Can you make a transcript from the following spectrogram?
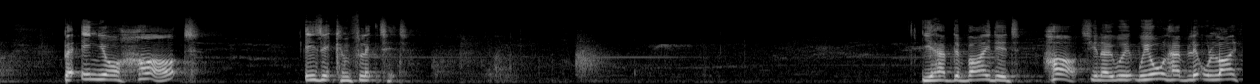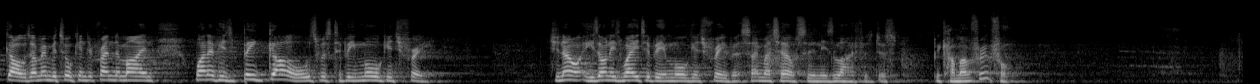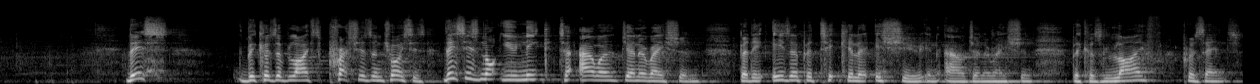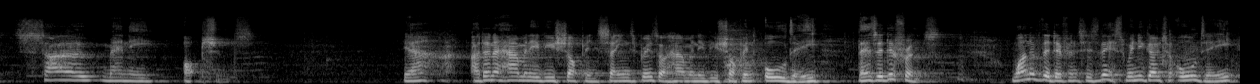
But in your heart, is it conflicted? You have divided hearts. You know, we, we all have little life goals. I remember talking to a friend of mine, one of his big goals was to be mortgage free. Do you know what? He's on his way to being mortgage free, but so much else in his life has just become unfruitful. This, because of life's pressures and choices, this is not unique to our generation, but it is a particular issue in our generation because life presents so many options. Yeah? I don't know how many of you shop in Sainsbury's or how many of you shop in Aldi. There's a difference. One of the differences is this when you go to Aldi,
